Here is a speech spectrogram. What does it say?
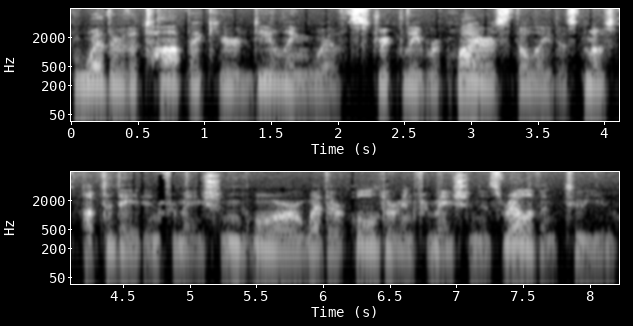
whether the topic you're dealing with strictly requires the latest, most up-to-date information, or whether older information is relevant to you.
